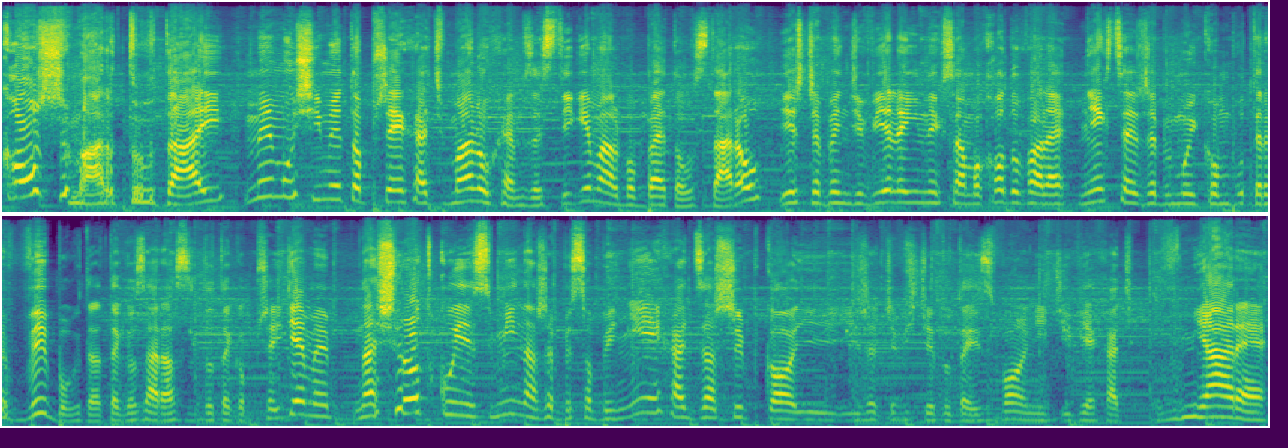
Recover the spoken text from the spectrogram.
koszmar tutaj! My musimy to przejechać maluchem ze Stigiem albo betą starą. Jeszcze będzie wiele innych samochodów, ale nie chcę, żeby mój komputer wybuchł, dlatego zaraz do tego przejdziemy. Na środku jest mina, żeby sobie nie jechać za szybko i, i rzeczywiście tutaj zwolnić i wjechać w miarę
